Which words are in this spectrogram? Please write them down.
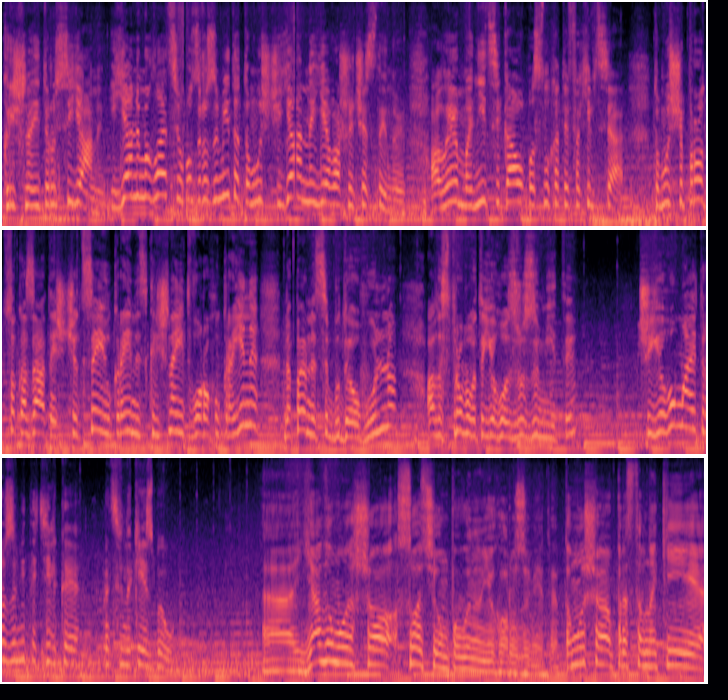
крішнаїти росіяни. І я не могла цього зрозуміти, тому що я не є вашою частиною. Але мені цікаво послухати фахівця, тому що просто казати, що цей українець крішнаїт ворог України, напевне, це буде огульно, але спробувати його зрозуміти. Чи його мають розуміти тільки працівники СБУ? Е, Я думаю, що соціум повинен його розуміти, тому що представники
